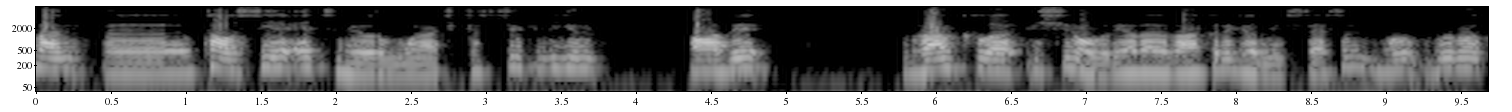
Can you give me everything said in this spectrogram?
ben e, tavsiye etmiyorum bunu açıkçası. Çünkü bir gün abi rankla işin olur ya da rankını görmek istersin. Bu, bunu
